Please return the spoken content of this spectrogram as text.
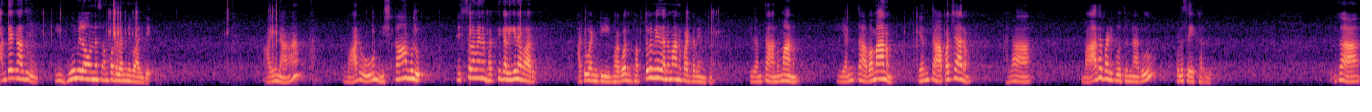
అంతేకాదు ఈ భూమిలో ఉన్న సంపదలన్నీ వారిదే. అయినా వారు నిష్కాములు నిశ్చలమైన భక్తి కలిగిన వారు. అటువంటి భగవద్భక్తుల మీద అనుమానపడ్డం ఏమిటి? ఇదంతా అనుమానం. ఎంత అవమానం ఎంత అపచారం. అలా బాధపడిపోతున్నారు కులశేఖరులు. ఇక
